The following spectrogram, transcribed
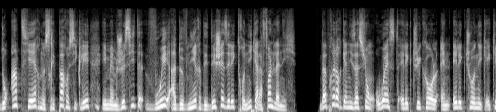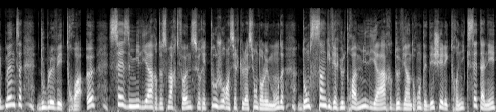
dont un tiers ne serait pas recyclé et même, je cite, voué à devenir des déchets électroniques à la fin de l'année. D'après l'organisation West Electrical and Electronic Equipment, W3E, 16 milliards de smartphones seraient toujours en circulation dans le monde, dont 5,3 milliards deviendront des déchets électroniques cette année,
